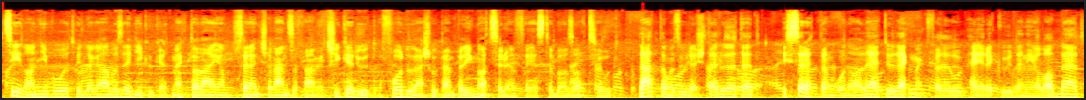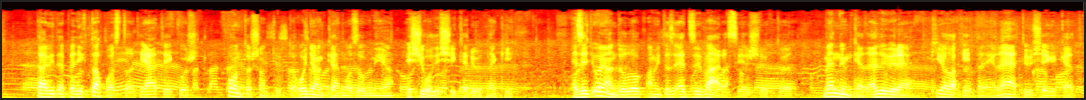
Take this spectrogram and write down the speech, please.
Cél annyi volt, hogy legalább az egyiküket megtaláljam, szerencse Lánzafámit sikerült, a fordulás után pedig nagyszerűen fejezte be az akciót. Láttam az üres területet, és szerettem volna a lehető legmegfelelőbb helyre küldeni a labdát, Davide pedig tapasztalt játékos, pontosan tudta, hogyan kell mozognia, és jól is sikerült neki. Ez egy olyan dolog, amit az edző vár a szélsőktől. Mennünk kell előre, kialakítani a lehetőségeket,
